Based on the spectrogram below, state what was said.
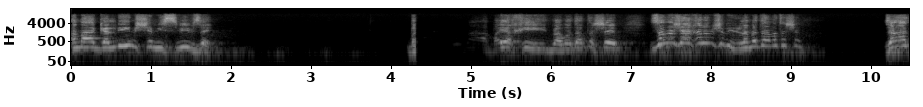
והמעגלים שמסביב זה. ביחיד, בעבודת השם, זה מה שהיה החלום שלי, ללמד אהבת השם. זה עד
